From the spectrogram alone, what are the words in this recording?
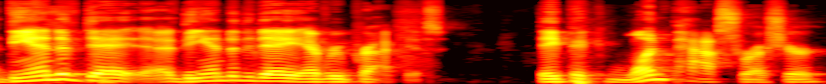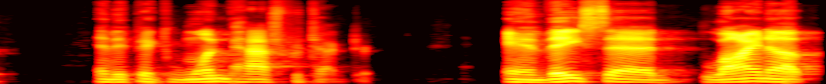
At the end of day, at the end of the day, every practice, they picked one pass rusher and they picked one pass protector, and they said line up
